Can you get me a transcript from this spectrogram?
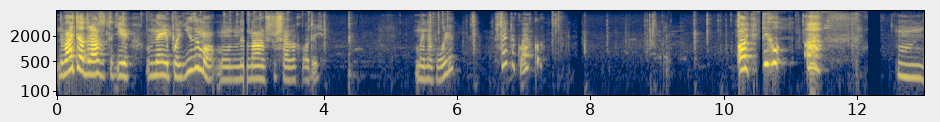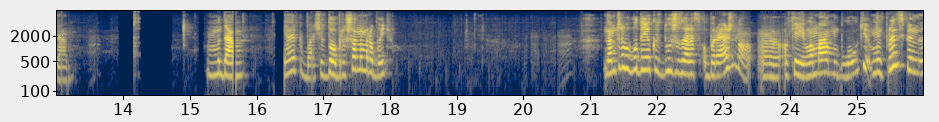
Давайте одразу тоді в неї поліземо. Ну, не знаю, що ще виходить. Ми на волі. Все так легко. Ой, тихо! А! Мда. Мда. Я не побачив. Добре, що нам робити? Нам треба буде якось дуже зараз обережно. Е, окей, ламаємо блоки. Ну, в принципі, не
